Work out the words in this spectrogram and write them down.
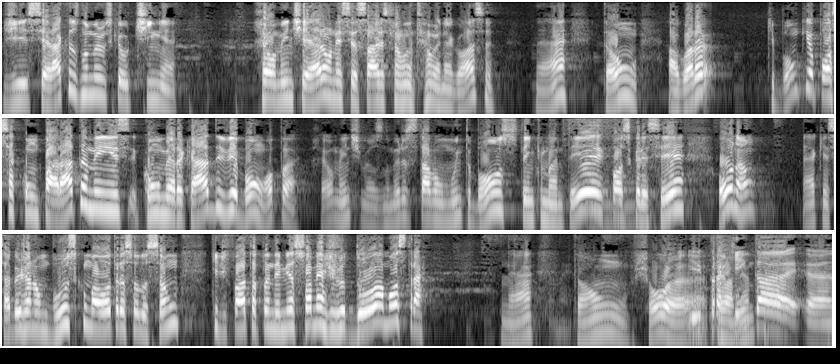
de será que os números que eu tinha realmente eram necessários para manter o meu negócio. Né? Então, agora, que bom que eu possa comparar também esse, com o mercado e ver, bom, opa, realmente meus números estavam muito bons, tem que manter, posso crescer, ou não. Né? Quem sabe eu já não busco uma outra solução que de fato a pandemia só me ajudou a mostrar. Né? Então, show. E para quem está é,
